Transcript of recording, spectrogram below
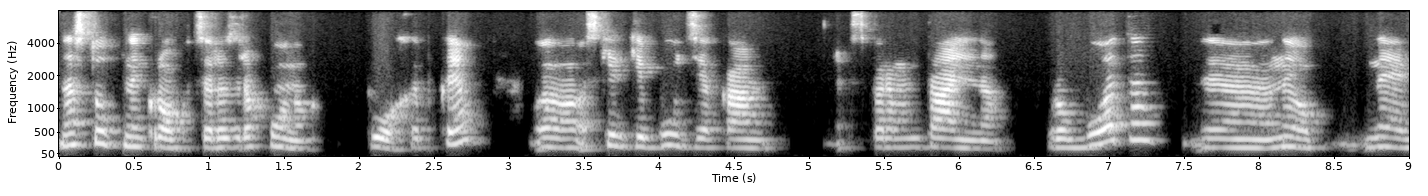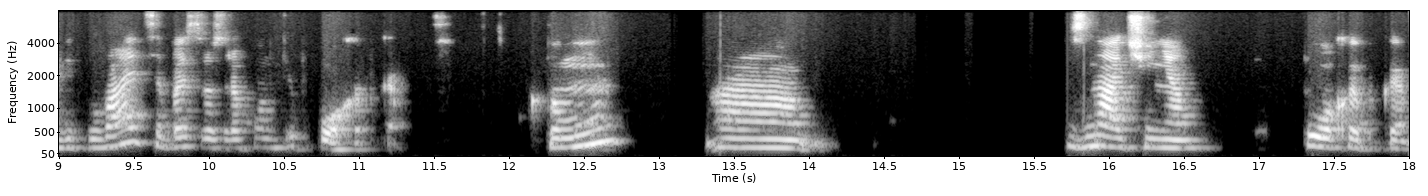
Наступний крок це розрахунок похибки, е, оскільки будь-яка експериментальна робота е, не, відбувається без розрахунків похибки. Тому е, значення похибки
